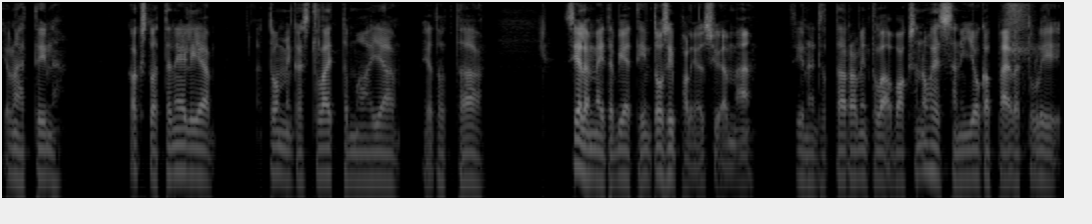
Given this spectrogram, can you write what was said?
Ja me lähdettiin 2004 Tommin kanssa laittamaan ja, ja tota, siellä meitä vietiin tosi paljon syömään. Siinä tota, ravintola-avauksen ohessa niin joka päivä tuli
